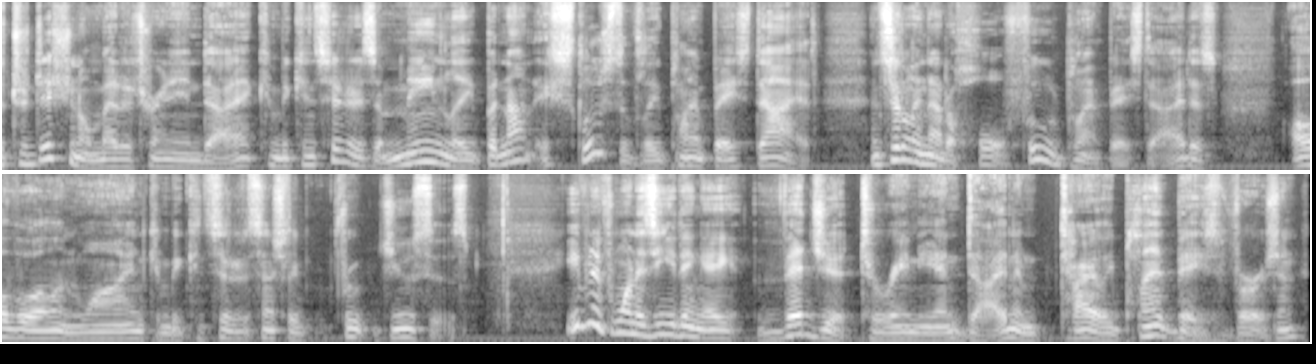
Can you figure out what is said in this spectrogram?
The traditional Mediterranean diet can be considered as a mainly, but not exclusively, plant-based diet, and certainly not a whole food plant-based diet, as olive oil and wine can be considered essentially fruit juices. Even if one is eating a vegetarian diet, an entirely plant-based version,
